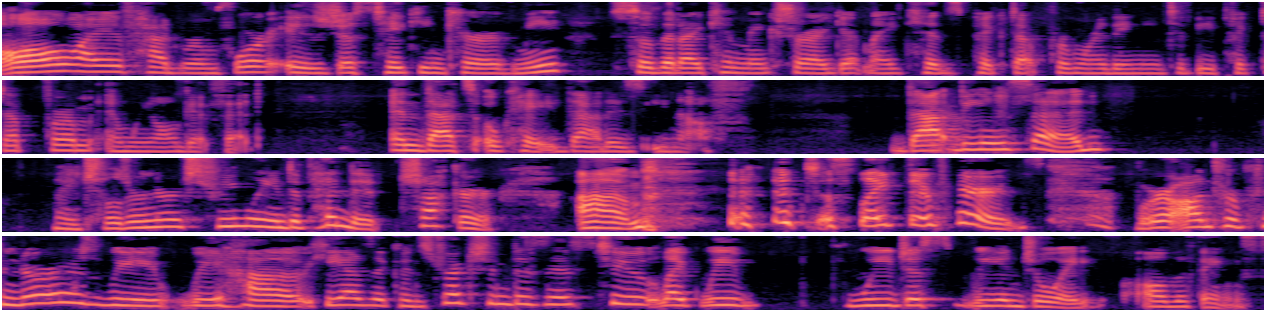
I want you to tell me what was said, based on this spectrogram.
all I have had room for is just taking care of me so that I can make sure I get my kids picked up from where they need to be picked up from and we all get fed. And that's okay. That is enough. That being said, my children are extremely independent. Shocker. Um, just like their parents. We're entrepreneurs. We, we have, he has a construction business too. Like we, we just, we enjoy all the things.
